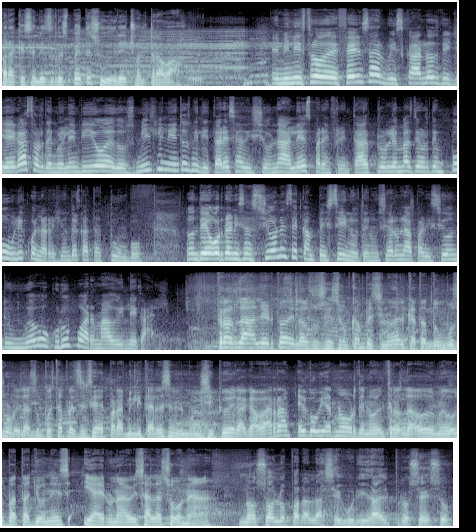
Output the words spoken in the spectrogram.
para que se les respete su derecho al trabajo. El ministro de Defensa, Luis Carlos Villegas, ordenó el envío de 2.500 militares adicionales para enfrentar problemas de orden público en la región de Catatumbo, donde organizaciones de campesinos denunciaron la aparición de un nuevo grupo armado ilegal. Tras la alerta de la Asociación Campesina del Catatumbo sobre la supuesta presencia de paramilitares en el municipio de La Gabarra, el gobierno ordenó el traslado de nuevos batallones y aeronaves a la zona. No solo para la seguridad del proceso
